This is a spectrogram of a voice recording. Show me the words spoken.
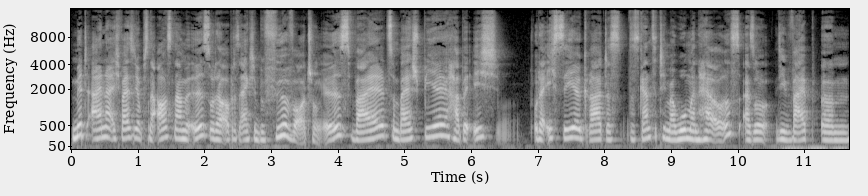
Mit einer, ich weiß nicht, ob es eine Ausnahme ist oder ob das eigentlich eine Befürwortung ist, weil zum Beispiel habe ich oder ich sehe gerade das, das ganze Thema Woman Health, also die Vibe, ähm,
